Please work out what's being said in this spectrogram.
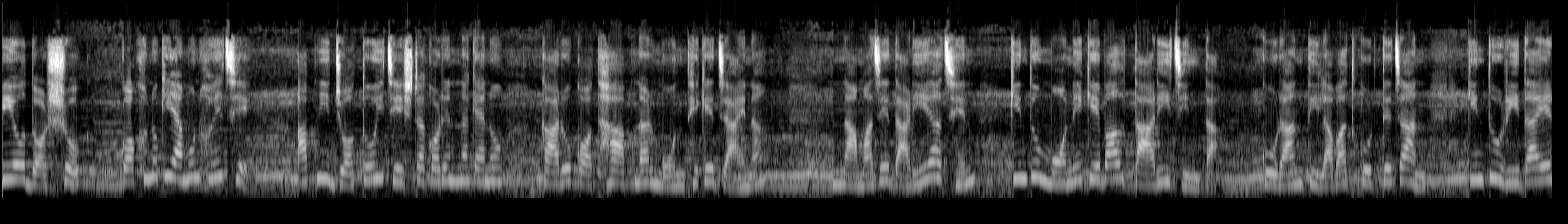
প্রিয় দর্শক, কখনো কি এমন হয়েছে? আপনি যতই চেষ্টা করেন না কেন, কারও কথা আপনার মন থেকে যায় না? নামাজে দাঁড়িয়ে আছেন কিন্তু মনে কেবল তারই চিন্তা। কোরআন তিলাবাত করতে চান, কিন্তু হৃদয়ের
